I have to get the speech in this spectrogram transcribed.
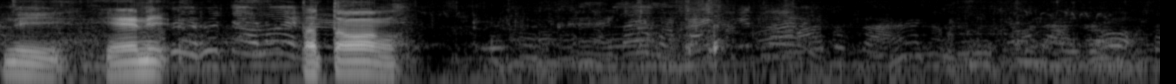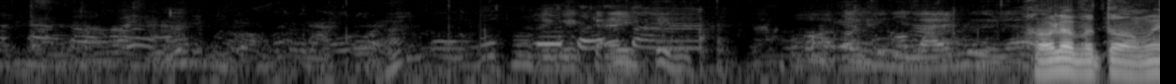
นหน่อยอยังนี้ค่ะนี่แหนี่ซื้อให้เจ้าเลยปลาตองเขาแล้วปลาตองไหม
